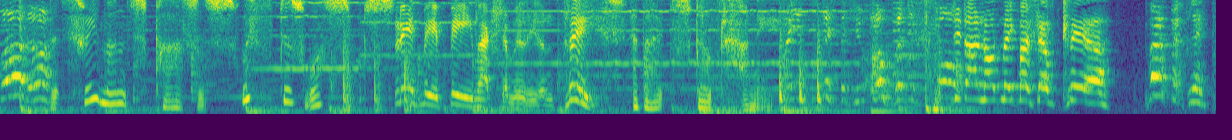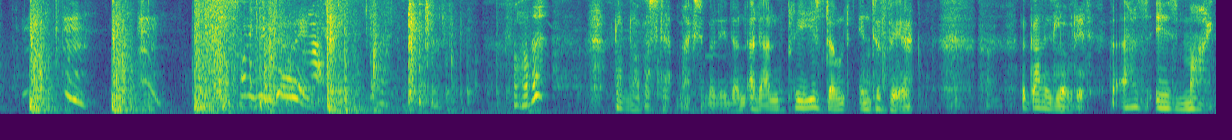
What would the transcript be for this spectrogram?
Father! But three months pass as swift as wasps Leave me be, Maximilian, please. about spilt honey. I insist that you open this door Did I not make myself clear? perfectly. What are you doing? Father? Not another step, Maximilian, and, and, and please don't interfere. The gun is loaded. As is mine.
